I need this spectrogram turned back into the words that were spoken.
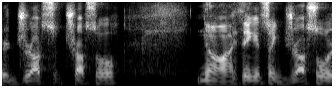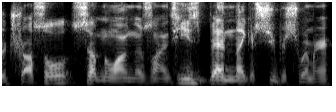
or Drussel, trussell? No i think it's like drussel or trussell something along those lines. He's been like a super swimmer.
